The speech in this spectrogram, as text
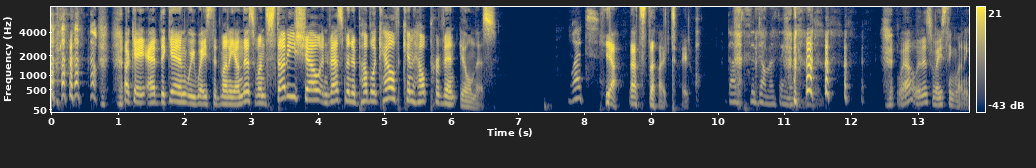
okay, and again, we wasted money on this one. Studies show investment in public health can help prevent illness. What? Yeah, that's the title. That's the dumbest thing. I've ever heard. Well, it is wasting money.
